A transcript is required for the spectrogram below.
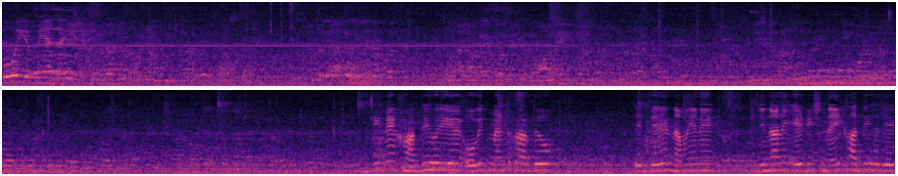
ਬਹੁਤ ਯੰਮੀ ਆ ਗਾਇਸ ਜਿਹਨੇ ਖਾਧੀ ਹੋਈ ਹੈ, ਉਹ ਵੀ ਕਮੈਂਟ ਕਰ ਦਿਓ। ਤੇ ਜਿਹੜੇ ਨਵੇਂ ਨੇ, ਜਿਨ੍ਹਾਂ ਨੇ ਇਹ ਡਿਸ਼ ਨਹੀਂ ਖਾਧੀ ਹਜੇ,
